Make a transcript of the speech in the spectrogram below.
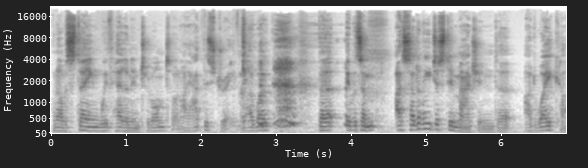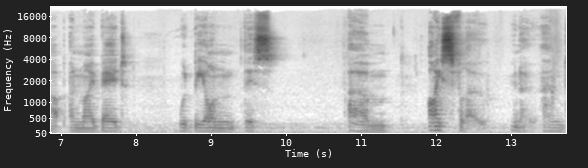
when I was staying with Helen in Toronto, and I had this dream, and I woke that it was um, I suddenly just imagined that I'd wake up and my bed would be on this um, ice floe, you know, and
